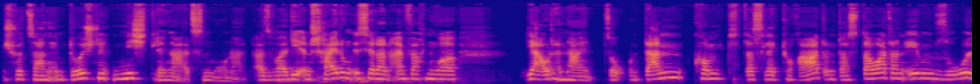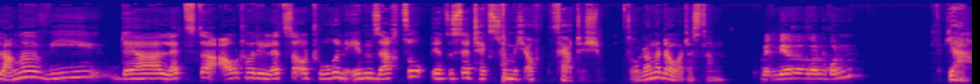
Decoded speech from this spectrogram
ich würde sagen, im Durchschnitt nicht länger als einen Monat. Also weil die Entscheidung ist ja dann einfach nur ja oder nein. So. Und dann kommt das Lektorat und das dauert dann eben so lange, wie der letzte Autor, die letzte Autorin eben sagt, so, jetzt ist der Text für mich auch fertig. So lange dauert das dann. Mit mehreren Runden? Ja.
